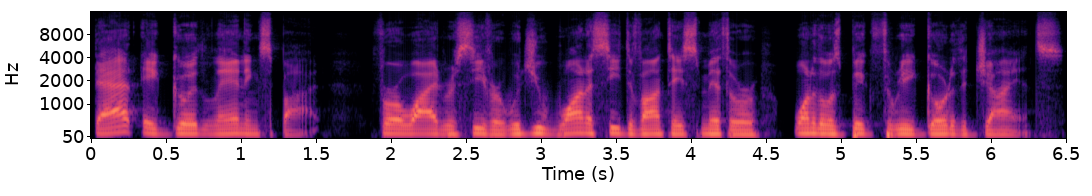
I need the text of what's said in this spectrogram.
that a good landing spot for a wide receiver? Would you want to see DeVonta Smith or one of those big three go to the Giants?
